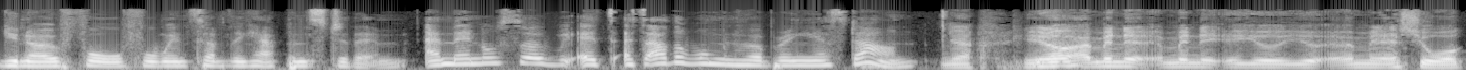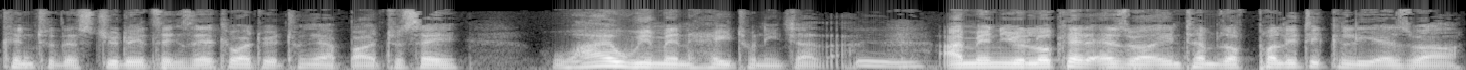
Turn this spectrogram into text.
You know, for for when something happens to them, and then also it's, it's other women who are bringing us down. Yeah, you know, I mean, I mean, you, you, I mean, as you walk into the studio, it's exactly what we're talking about. To say why women hate on each other. I mean, you look at as well in terms of politically as well.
